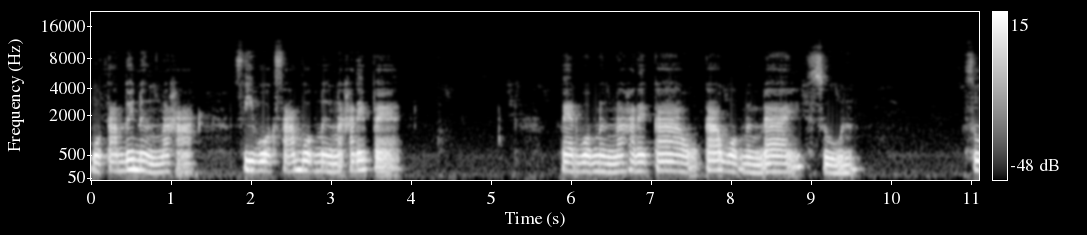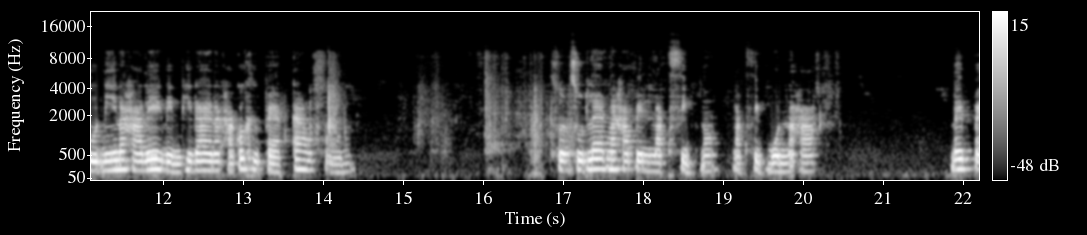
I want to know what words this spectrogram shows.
บวกตามด้วยหนึ่งนะคะสี่บวกสามบวกหนึ่งนะคะได้แปดแปดบวกหนึ่งนะคะได้เก้าเก้าบวกหนึ่งได้ศูนย์สูตรนี้นะคะ เลขเด่นที่ได้นะคะก็คือแปดเก้าศูนย์ส่วนสูตรแรกนะคะเป็นหลักสิบเนาะหลักสิบบนนะคะ ได้แป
